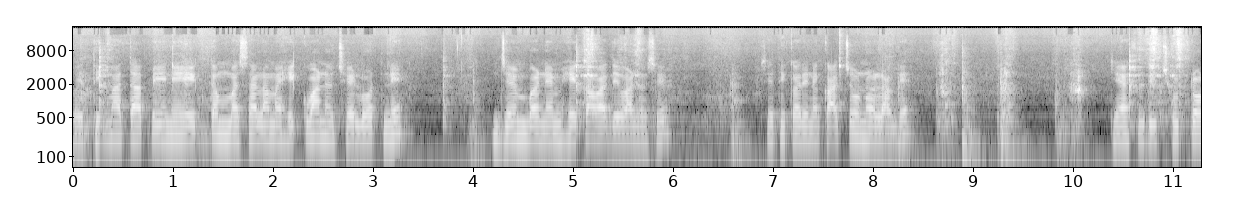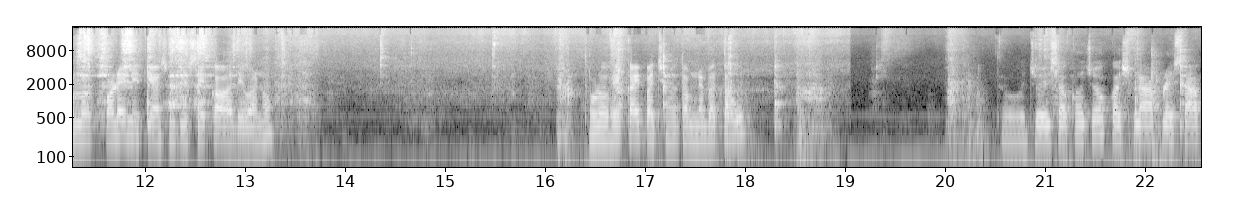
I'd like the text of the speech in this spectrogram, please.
હવે ધીમા તાપે એને એકદમ મસાલામાં હેકવાનો છે લોટને. જેમ બને એમ હેકાવા દેવાનું છે. જેથી કરીને કાચો ન લાગે. જ્યાં સુધી છૂટો લોટ પડે ને ત્યાં સુધી શેકાવા દેવાનો. થોડો હેકાય પછી હું તમને બતાવું. તો જોઈ શકો છો, કસલા આપણે સાફ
